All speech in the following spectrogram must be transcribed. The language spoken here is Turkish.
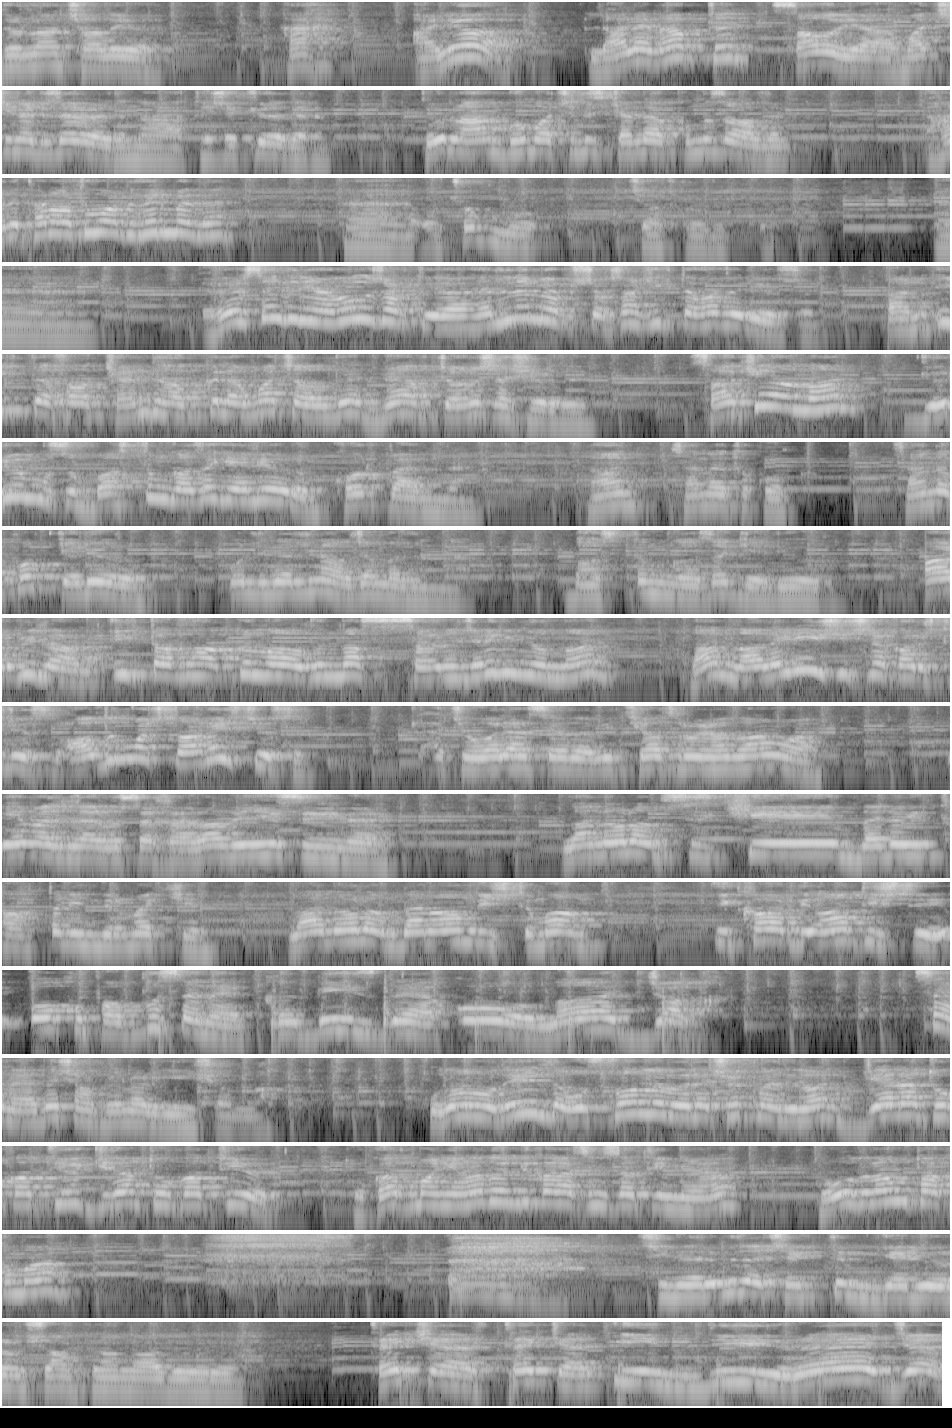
Dur lan çalıyor. Heh. Alo. Lale ne yaptın? Sağ ol ya. Maçı yine bize verdin ha. Teşekkür ederim. Dur lan bu maçı biz kendi hakkımızla aldık. E hani penaltı vardı vermedin. He o çok mu tiyatroluktu? He. E verseydin ya ne olacaktı ya? Eline mi yapışacak? Sanki ilk defa veriyorsun. Yani ilk defa kendi hakkıyla maç aldı. Ne yapacağını şaşırdı. Sakin ol lan. Görüyor musun? Bastım gaza geliyorum. Kork benden. Lan sen de kork. Sen de kork geliyorum. O liderliğini alacağım elinden. Bastım gaza geliyorum. Harbi lan ilk defa hakkınla aldın nasıl sevineceğini bilmiyorsun lan. Lan Lale'yi ne işin içine karıştırıyorsun? Aldın maçı daha ne istiyorsun? Gerçi Valencia'da bir tiyatro oynadı ama yemediler bu sefer. Hadi iyisin yine. Lan oğlum siz kim? Beni tahttan indirmek kim? Lan oğlum ben ant içtim ant. Icardi ant içti. O kupa bu sene bizde olacak. Seneye de Şampiyonlar Ligi inşallah. Ulan o değil de Osmanlı böyle çökmedi lan. Gelen tokatıyor, giden tokatıyor. Tokat manyağına döndük anasını satayım ya. Ne oldu lan bu takıma? Sinirimi de çektim geliyorum şampiyonluğa doğru. Teker teker indireceğim.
